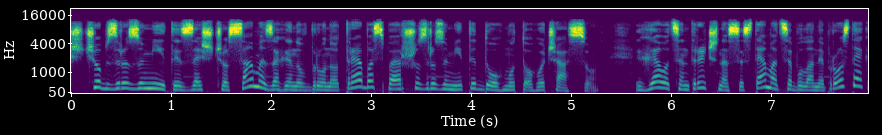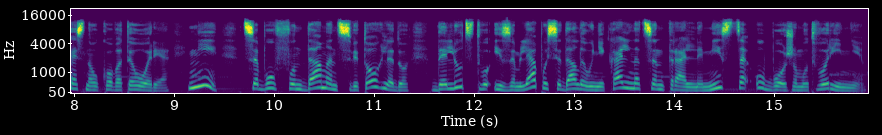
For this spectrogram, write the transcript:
Щоб зрозуміти, за що саме загинув Бруно, треба спершу зрозуміти догму того часу. Геоцентрична система це була не просто якась наукова теорія. Ні, це був фундамент світогляду, де людство і земля посідали унікальне центральне місце у Божому творінні.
